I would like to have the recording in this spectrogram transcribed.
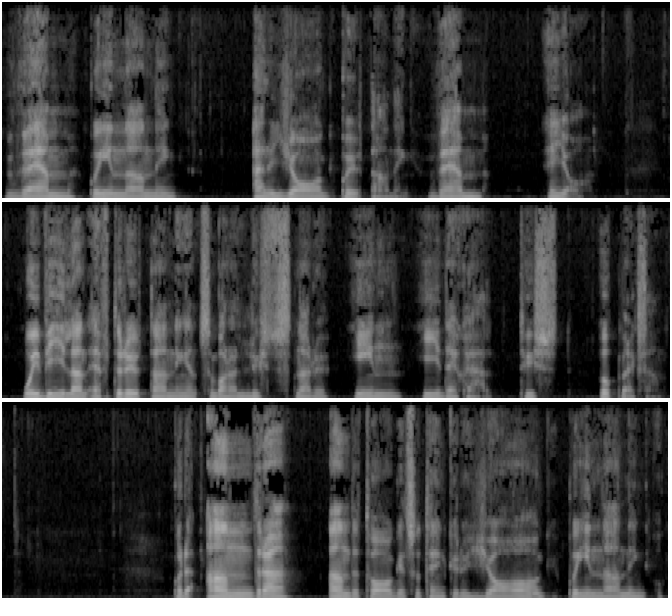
Vem på inandning är jag på utandning? Vem är jag? Och i vilan efter utandningen så bara lyssnar du in i dig själv. Tyst, uppmärksamt. På det andra andetaget så tänker du jag på inandning och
